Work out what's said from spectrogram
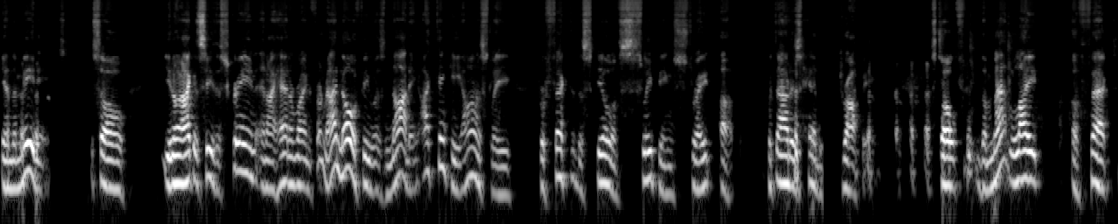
in the meetings. So, you know, I could see the screen and I had him right in front of me. I know if he was nodding, I think he honestly perfected the skill of sleeping straight up without his head dropping. So the Matt Light effect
